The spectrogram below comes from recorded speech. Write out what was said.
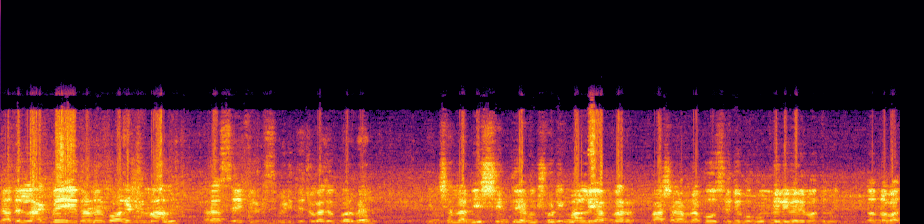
যাদের লাগবে এই ধরনের কোয়ালিটির মাল, তারা সেই ফিলিপিসিবিডিতে যোগাযোগ করবেন। ইনশাল্লাহ নিশ্চিন্তে এবং সঠিক মাল নিয়ে আপনার বাসায় আমরা পৌঁছে দেবো হোম ডেলিভারির মাধ্যমে। ধন্যবাদ।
